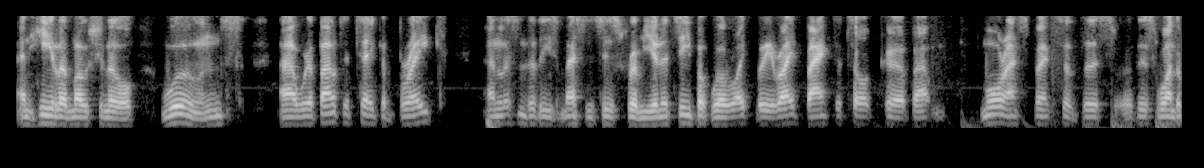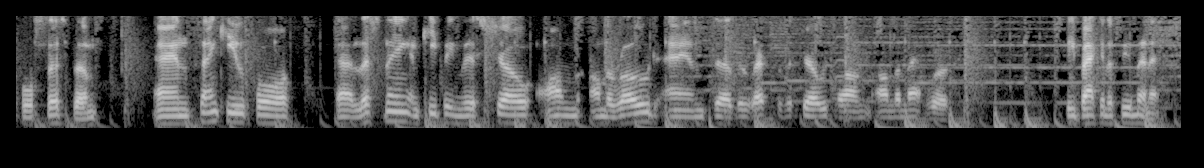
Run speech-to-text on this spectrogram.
and heal emotional wounds. Uh, we're about to take a break and listen to these messages from Unity, but we'll right, be right back to talk uh, about more aspects of this of this wonderful system. And thank you for uh, listening and keeping this show on on the road and uh, the rest of the shows on on the network. Be back in a few minutes.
